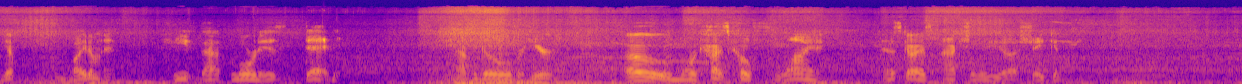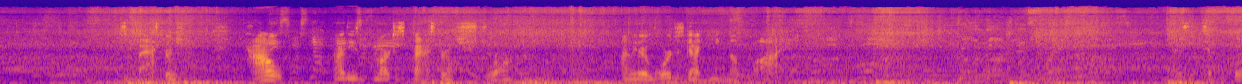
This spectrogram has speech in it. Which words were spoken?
Yep, bite him and he, that lord is dead. Have to go over here. Oh, more guys go flying. And this guy is actually uh, shaken. It's faster and... How are these marks faster and stronger? I mean, their lord just got eaten alive. As a typical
